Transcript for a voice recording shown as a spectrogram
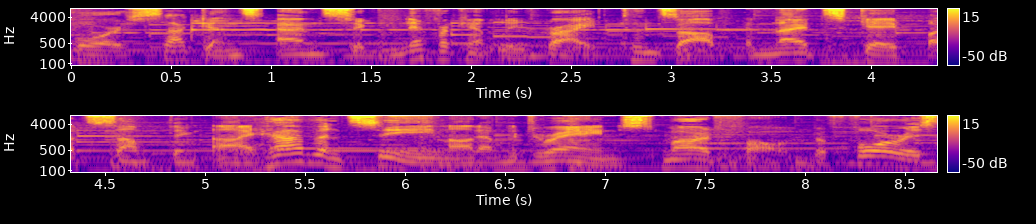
4 seconds and significantly brightens up a nightscape but something I haven't seen seen on a mid-range smartphone before is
